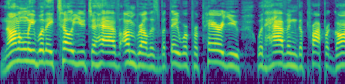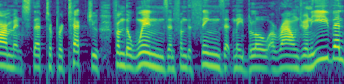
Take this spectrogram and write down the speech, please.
Not only will they tell you to have umbrellas, but they will prepare you with having the proper garments that to protect you from the winds and from the things that may blow around you. And even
